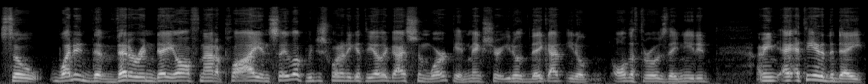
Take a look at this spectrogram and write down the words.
So why did the veteran day off not apply and say, look, we just wanted to get the other guys some work and make sure you know they got you know all the throws they needed. I mean, at the end of the day,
